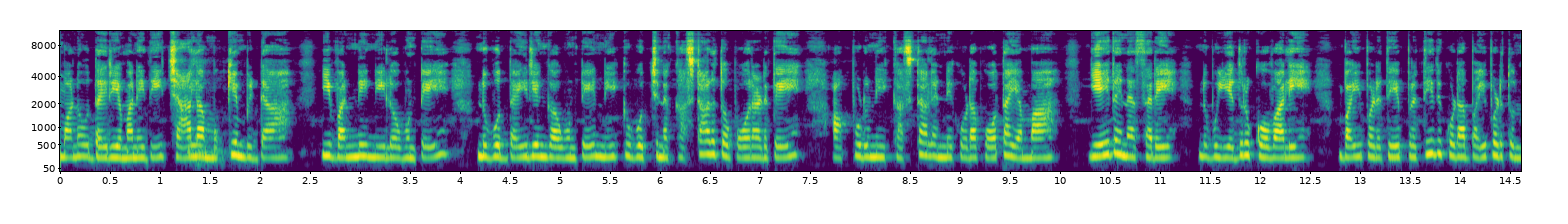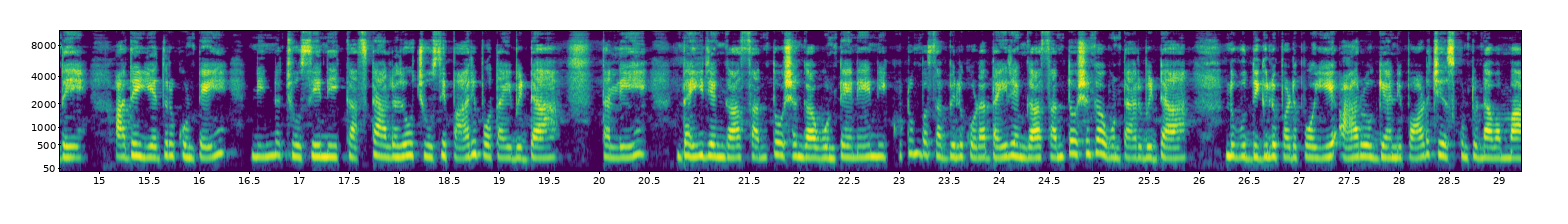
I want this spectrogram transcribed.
మనోధైర్యం అనేది చాలా ముఖ్యం బిడ్డ. ఇవన్నీ నీలో ఉంటే నువ్వు ధైర్యంగా ఉంటే నీకు వచ్చిన కష్టాలతో పోరాడితే అప్పుడు నీ కష్టాలన్నీ కూడా పోతాయమ్మా. ఏదైనా సరే నువ్వు ఎదుర్కోవాలి. భయపడితే ప్రతిదీ కూడా భయపడుతుంది. అదే ఎదుర్కొంటే నిన్ను చూసి నీ కష్టాలను చూసి పారిపోతాయి బిడ్డ. తల్లి ధైర్యంగా సంతోషంగా ఉంటేనే నీ కుటుంబ సభ్యులు కూడా ధైర్యంగా సంతోషంగా ఉంటారు బిడ్డ. నువ్వు దిగులు పడిపోయి ఆరోగ్యాన్ని పాడు చేసుకుంటున్నావమ్మా.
